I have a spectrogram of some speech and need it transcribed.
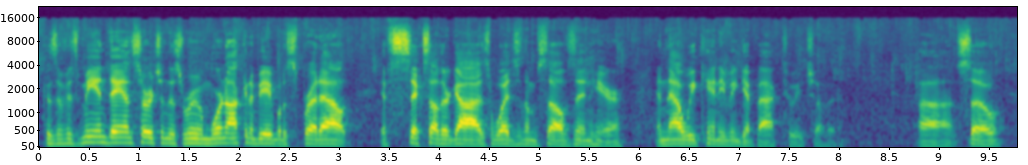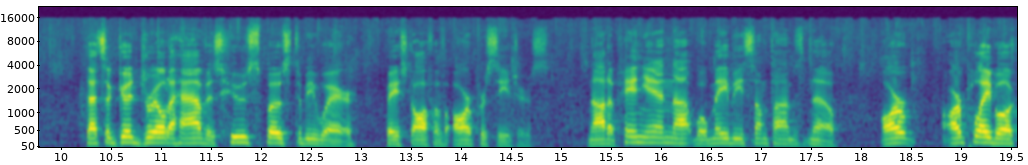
Because if it's me and Dan searching this room, we're not going to be able to spread out if six other guys wedge themselves in here, and now we can't even get back to each other. Uh, so that's a good drill to have is who's supposed to be where based off of our procedures. Not opinion, not, well, maybe sometimes, no. Our, our playbook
